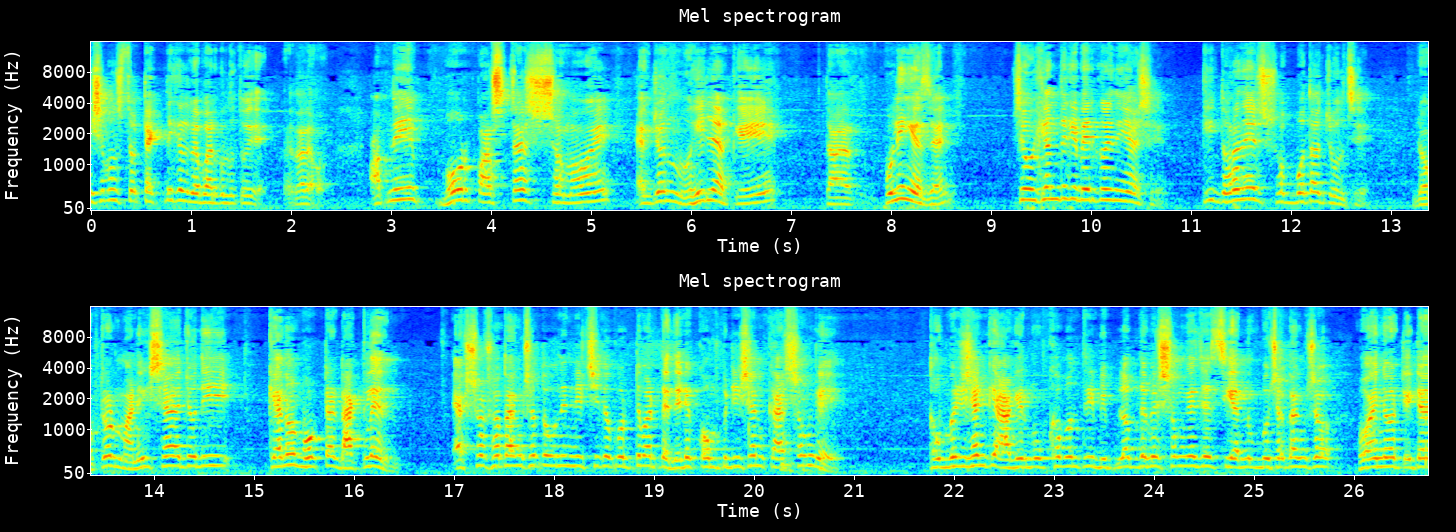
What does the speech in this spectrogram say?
এই সমস্ত টেকনিক্যাল ব্যাপারগুলো তো তারা, আপনি ভোর পাঁচটার সময় একজন মহিলাকে তার পুলিং এজেন্ট সে ওইখান থেকে বের করে নিয়ে আসে। কি ধরনের সভ্যতা চলছে? ডক্টর মানিক শাহ যদি কেন ভোটটা ডাকলেন? একশো শতাংশ তো উনি নিশ্চিত করতে পারতেন। এটা কম্পিটিশন কার সঙ্গে? কম্পিটিশন কি আগের মুখ্যমন্ত্রী বিপ্লব দেবের সঙ্গে যে ছিয়ানব্বই শতাংশ? হোয়াই নট এটা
